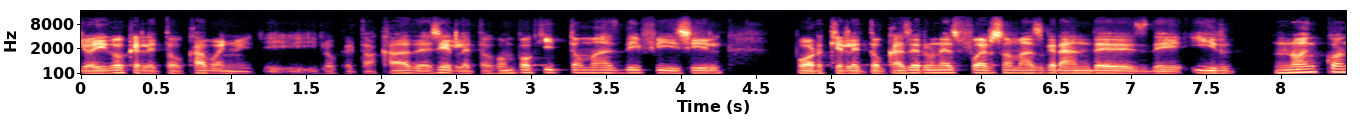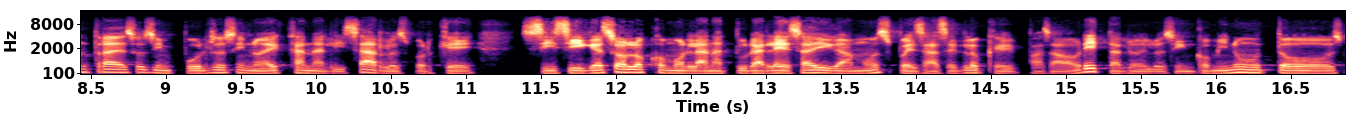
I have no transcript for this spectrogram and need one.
yo digo que le toca, bueno, y, y lo que tú acabas de decir, le toca un poquito más difícil porque le toca hacer un esfuerzo más grande desde ir no en contra de esos impulsos, sino de canalizarlos, porque si sigues solo como la naturaleza, digamos, pues haces lo que pasa ahorita, lo de los cinco minutos,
